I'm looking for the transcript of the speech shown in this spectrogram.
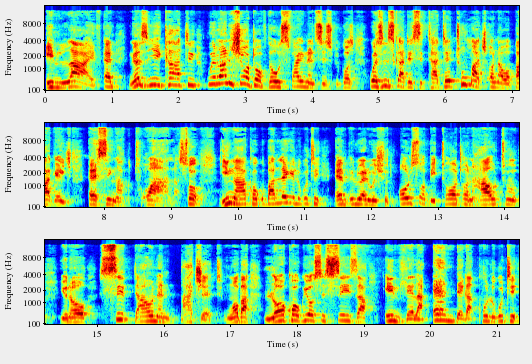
in life. And ngezinye ikhathi we run short of those finances because kwesinye isikhathi sithathe too much on our baggage esingakuthwala so ingakho kubalekile ukuthi empilweni we should also be taught on how to you know sit down and budget ngoba lokho kuyosisiza indlela ende kakhulu ukuthi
